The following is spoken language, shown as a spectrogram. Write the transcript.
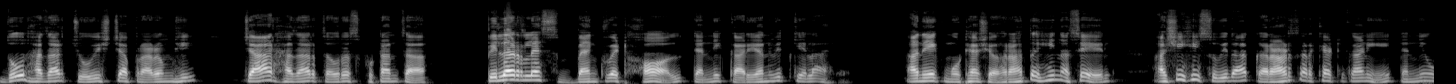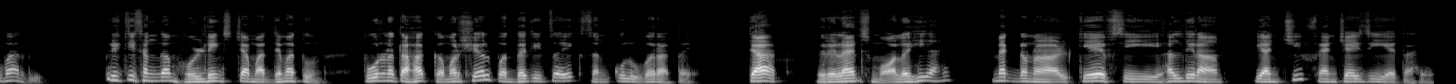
दोन हजार चोवीसच्या प्रारंभी चार हजार चौरस फुटांचा पिलरलेस बँकवेट हॉल त्यांनी कार्यान्वित केला आहे. अनेक मोठ्या शहरातही नसेल अशी ही सुविधा कराडसारख्या ठिकाणी त्यांनी उभारली. प्रीती संगम होल्डिंग्सच्या माध्यमातून पूर्णत कमर्शियल पद्धतीचं एक संकुल उभं राहतंय. आहे त्यात रिलायन्स मॉलही आहे. McDonald K F C Haldiram यांची फ्रँचायझी येत आहे.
